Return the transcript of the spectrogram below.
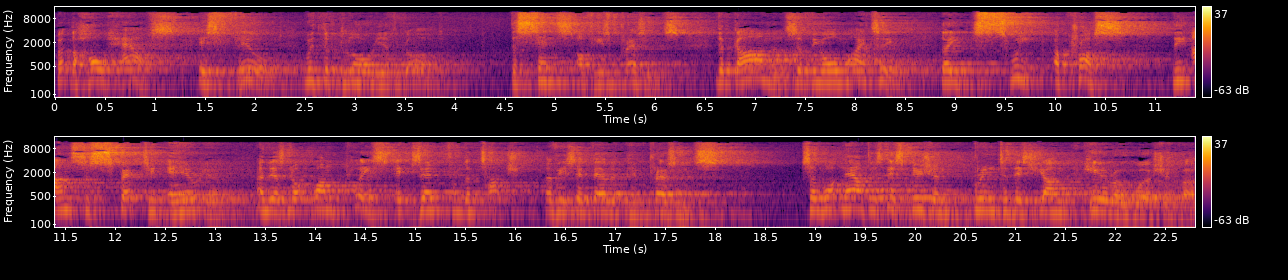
but the whole house is filled with the glory of God, the sense of his presence. The garments of the Almighty, they sweep across the unsuspected area and there's not one place exempt from the touch of his enveloping presence. So, what now does this vision bring to this young hero worshipper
